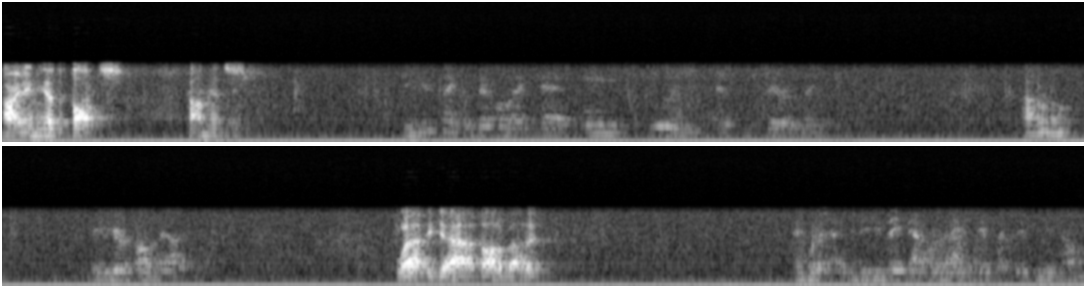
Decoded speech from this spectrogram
All right, any other thoughts, comments? Do you think Abimelech had any clue as to Sarah's age? I don't know. Have you ever thought about it? Well, yeah, I thought about it. And what, and do you think that would have made a difference if he had known?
